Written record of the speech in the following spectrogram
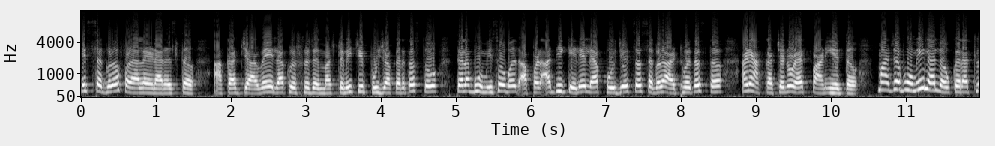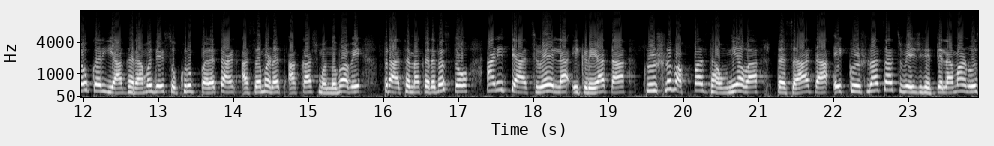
हे सगळं फळाला येणार असतं. आकाश ज्या वेळेला कृष्ण जन्माष्टमीची पूजा करत असतो त्याला भूमीसोबत आपण आधी केलेल्या पूजेचं सगळं आठवत असतं आणि आकाशच्या डोळ्यात पाणी येतं. माझ्या भूमीला लवकरात लवकर या घरामध्ये सुखरूप परत आण असं म्हणत आकाश मनोभावे प्रार्थना करत असतो. आणि त्याच वेळेला इकडे आता कृष्ण बाप्पाच धावून यावा तर तसा आता एक कृष्णाचाच वेश घेतलेला माणूस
